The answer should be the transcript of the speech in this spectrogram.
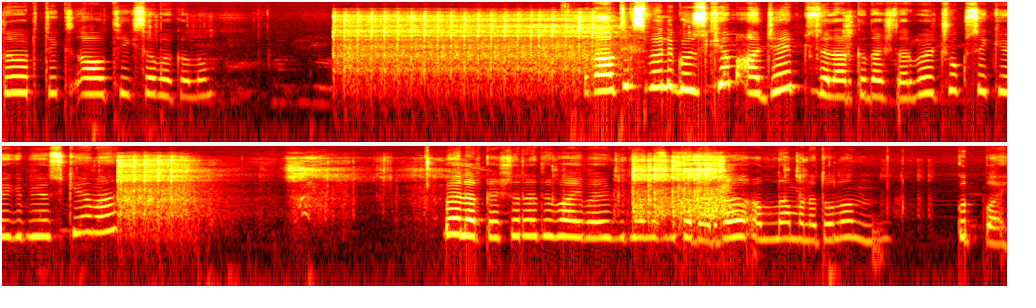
4x 6x'e bakalım. Bak 6x böyle gözüküyor ama acayip güzel arkadaşlar. Böyle çok sekiyor gibi gözüküyor ama. Böyle arkadaşlar hadi bay bay. Videomuz bu kadar da. Allah'a emanet olun. Goodbye.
